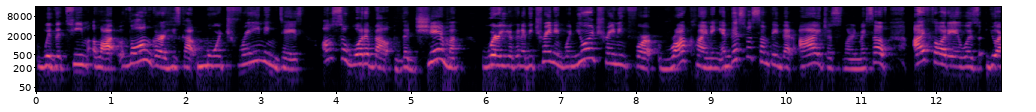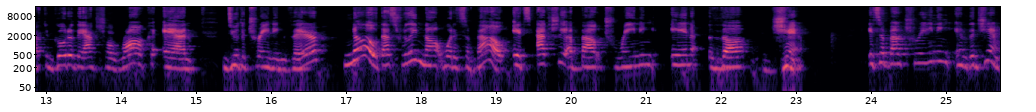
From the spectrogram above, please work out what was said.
with the team a lot longer. He's got more training days. Also, what about the gym? Where you're going to be training. When you're training for rock climbing, and this was something that I just learned myself, I thought it was you have to go to the actual rock and do the training there. No, that's really not what it's about. It's actually about training in the gym. It's about training in the gym.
